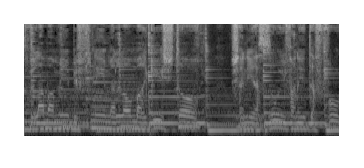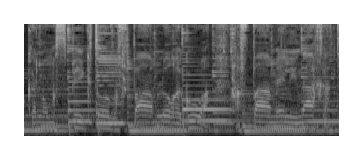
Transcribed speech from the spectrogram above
ולמה מבפנים אני לא מרגיש טוב? שאני הזוי ואני דפוק, אני לא מספיק טוב, אף פעם לא רגוע, אף פעם אין לי נחת,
